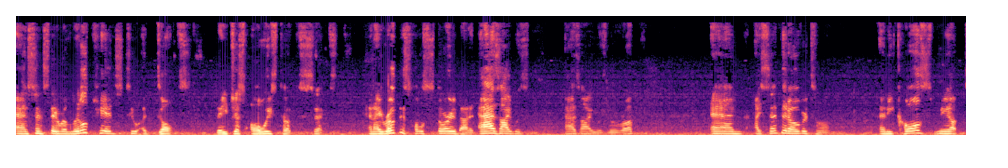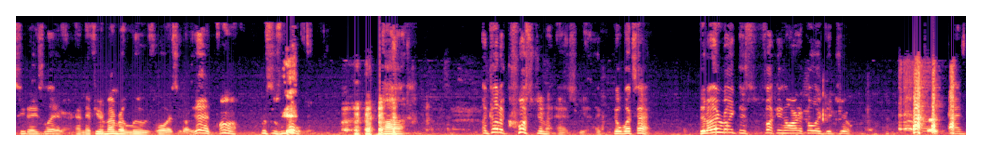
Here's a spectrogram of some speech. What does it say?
And since they were little kids to adults, they just always took six. And I wrote this whole story about it as I was as I was Lew Rupp. And I sent it over to him. And he calls me up two days later. And if you remember Lew's voice, he goes, Yeah, Tom, this is Lew. Uh, I got a question to ask you. I go, What's that? Did I write this fucking article or did you? And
